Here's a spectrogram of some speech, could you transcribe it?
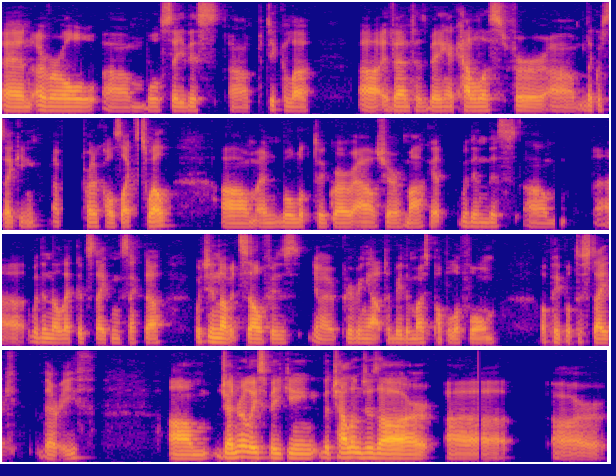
And overall, um, we'll see this uh, particular uh, event as being a catalyst for um, liquid staking uh, protocols like Swell. Um, and we'll look to grow our share of market within this uh, within the liquid staking sector, which in and of itself is you know proving out to be the most popular form of people to stake their ETH. Um, generally speaking, the challenges are uh, are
